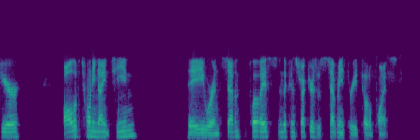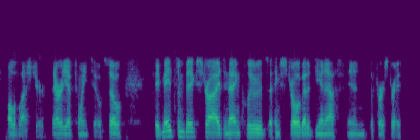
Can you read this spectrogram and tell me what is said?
year. All of 2019, they were in seventh place in the constructors with 73 total points all of last year. They already have 22. So they've made some big strides, and that includes, I think Stroll got a DNF in the first race.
